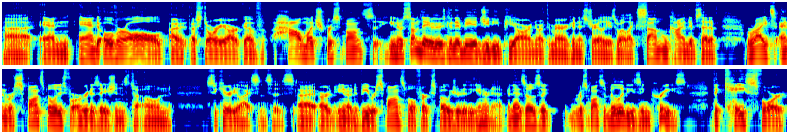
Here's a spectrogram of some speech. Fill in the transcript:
Uh, and and overall a, a, story arc of how much response you know someday there's going to be a GDPR in North America and Australia as well like some kind of set of rights and responsibilities for organizations to own security licenses uh, or you know to be responsible for exposure to the internet. And as those uh, responsibilities increase the case for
